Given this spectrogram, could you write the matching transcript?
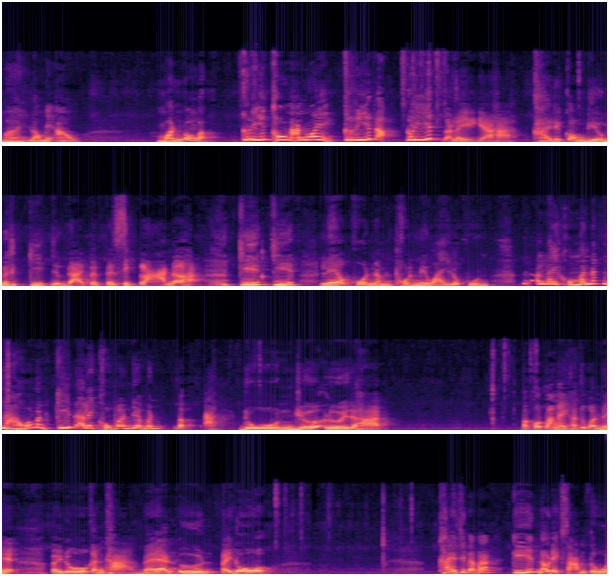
ไม่เราไม่เอา มันต้องแบบกรี๊ดเท่านั้นเว้ยกรี๊ดอะกรี๊ดอะไรอย่างเงี้ยค่ะ ขายได้กล่องเดียวไม่กรี๊ดยังได้เป็นเป็นสิบล้านเนอะค่ะกรี๊ดกรี๊ดแล้วคนน่ะมันทนไม่ไหวแล้วคุณ อะไรของมันนักหนาว่ามันกรี๊ดอะไรของมันเนี่ยมันแบบอะโดนเยอะเลยนะคะปรากฏว่าไงคะทุกวันนี้ ไปดูกันค่ะ แบรนด์อื่นไปดู ใครที่แบบว่ากรี๊ดเราเด็กสามตัว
